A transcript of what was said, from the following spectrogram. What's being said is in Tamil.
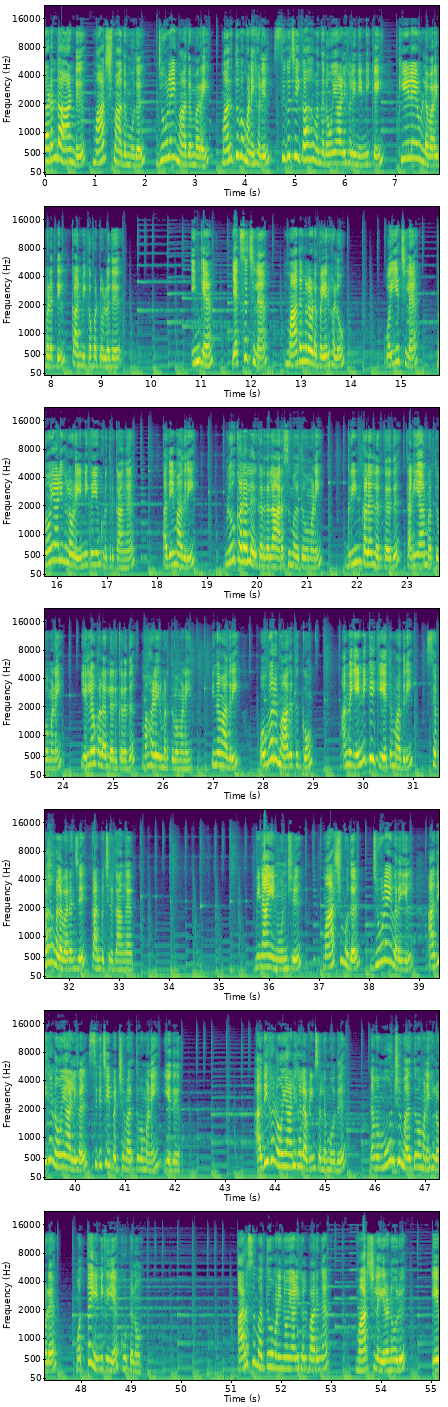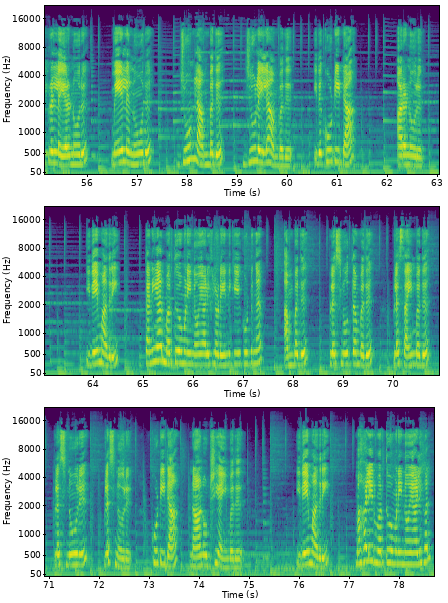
கடந்த ஆண்டு மார்ச் மாதம் முதல் ஜூலை மாதம் வரை மருத்துவமனைகளில் சிகிச்சைக்காக வந்த நோயாளிகளின் எண்ணிக்கை கீழே உள்ள வரைபடத்தில் காண்பிக்கப்பட்டுள்ளது. இங்க எக்ஸ்எச்ல மாதங்களோட பெயர்களும் ஒய்எச்ல நோயாளிகளோட எண்ணிக்கையும் கொடுத்துருக்காங்க. அதே மாதிரி ப்ளூ கலர்ல இருக்கிறதெல்லாம் அரசு மருத்துவமனை கிரீன் கலர்ல இருக்கிறது தனியார் மருத்துவமனை எல்லோ கலர்ல இருக்கிறது மகளிர் மருத்துவமனை. இந்த மாதிரி ஒவ்வொரு மாதத்துக்கும் அந்த எண்ணிக்கைக்கு ஏத்த மாதிரி செவ்வகங்களை வரைஞ்சு காண்பிச்சிருக்காங்க. வினாயன் ஒன்று. மார்ச் முதல் ஜூலை வரையில் அதிக நோயாளிகள் சிகிச்சை பெற்ற மருத்துவமனை எது? அதிக நோயாளிகள் அப்படின்னு சொல்லும்போது நம்ம மூன்று மருத்துவமனைகளோட மொத்த எண்ணிக்கையை கூட்டணும். அரசு மருத்துவமனை நோயாளிகள் பாருங்க. மார்ச்ல இருநூறு ஏப்ரல்ல இருநூறு மேல நூறு ஜூன்ல ஐம்பது ஜூலைல ஐம்பது. இதை கூட்டிட்டா அறநூறு. இதே மாதிரி தனியார் மருத்துவமனை நோயாளிகளோட எண்ணிக்கையை கூட்டுங்க. ஐம்பது பிளஸ் நூத்தம்பது பிளஸ் ஐம்பது பிளஸ் நூறு பிளஸ் நூறு. கூட்டிட்டா நானூற்றி ஐம்பது. இதே மாதிரி மகளிர் மருத்துவமனை நோயாளிகள்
